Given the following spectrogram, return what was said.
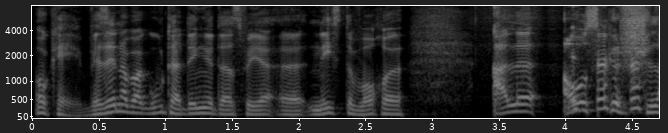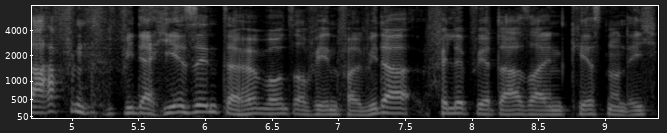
Okay, wir sind aber guter Dinge, dass wir äh, nächste Woche alle ausgeschlafen wieder hier sind. Da hören wir uns auf jeden Fall wieder. Philipp wird da sein, Kirsten und ich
